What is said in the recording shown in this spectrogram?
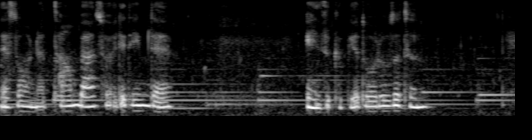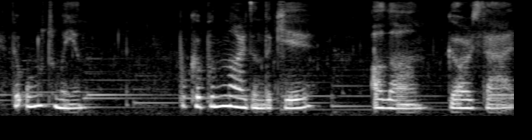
ne sonra tam ben söylediğimde elinizi kapıya doğru uzatın. Ve unutmayın bu kapının ardındaki alan, görsel,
